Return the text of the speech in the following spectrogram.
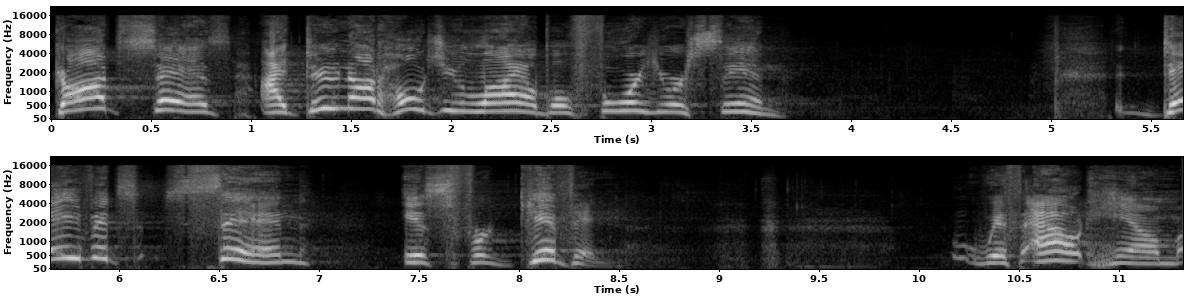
God says, I do not hold you liable for your sin. David's sin is forgiven without him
